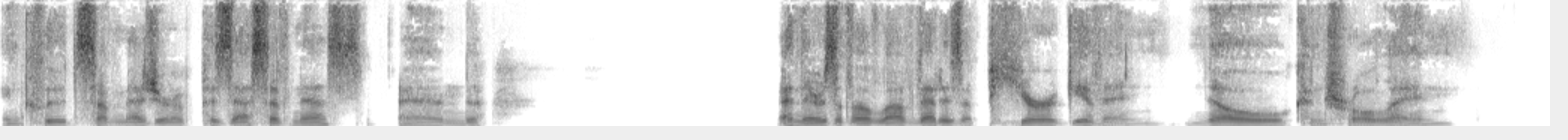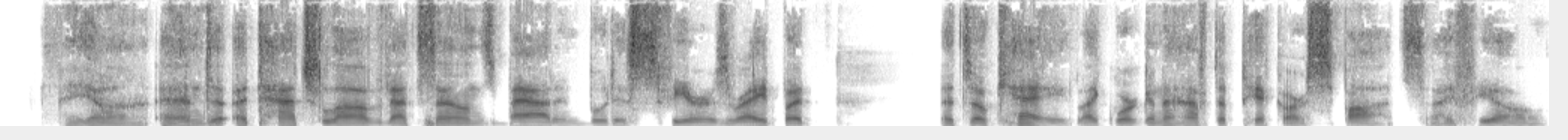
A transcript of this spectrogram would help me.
includes some measure of possessiveness and and there's the love that is a pure giving no controlling. Yeah and attached love that sounds bad in buddhist spheres right? But that's okay. Like we're going to have to pick our spots i feel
